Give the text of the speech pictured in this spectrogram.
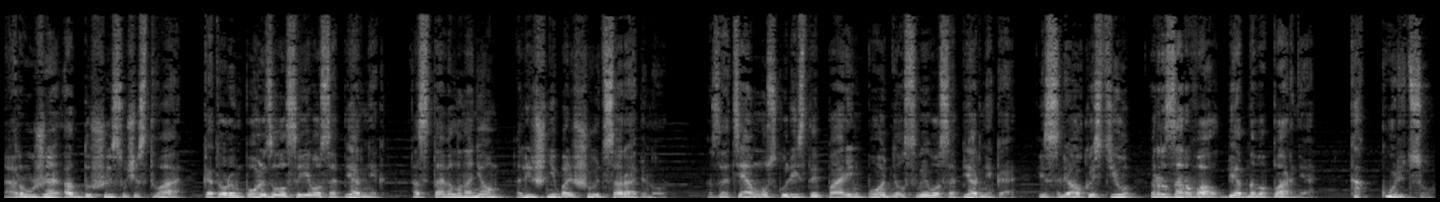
Оружие от души существа, которым пользовался его соперник, оставило на нем лишь небольшую царапину. Затем мускулистый парень поднял своего соперника и с легкостью разорвал бедного парня, как курицу.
